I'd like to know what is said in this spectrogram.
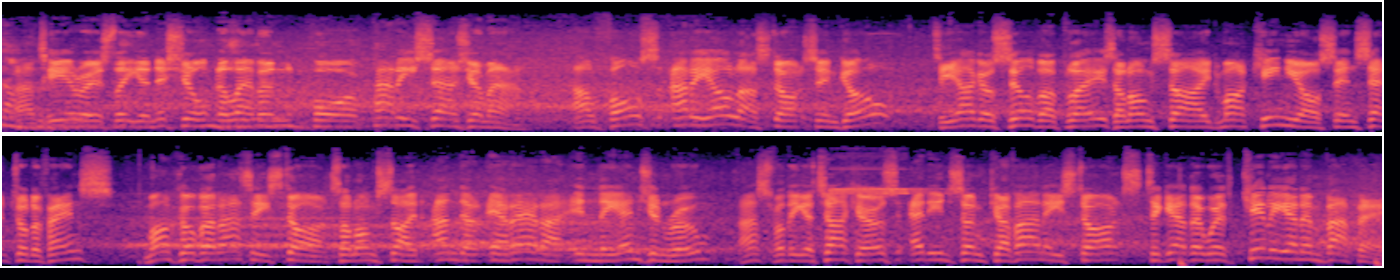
And here is the initial 11 for Paris Saint-Germain. Alphonse Areola starts in goal. Thiago Silva plays alongside Marquinhos in central defence. Marco Verratti starts alongside Ander Herrera in the engine room. As for the attackers, Edinson Cavani starts together with Kylian Mbappe.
